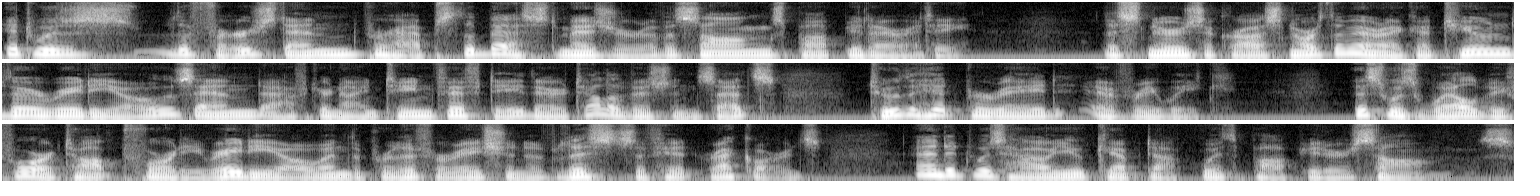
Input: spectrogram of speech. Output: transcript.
It was the first and perhaps the best measure of a song's popularity. Listeners across North America tuned their radios and, after 1950, their television sets to the hit parade every week. This was well before Top 40 radio and the proliferation of lists of hit records, and it was how you kept up with popular songs.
